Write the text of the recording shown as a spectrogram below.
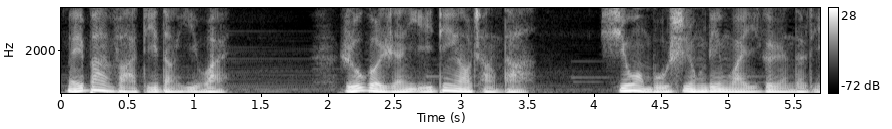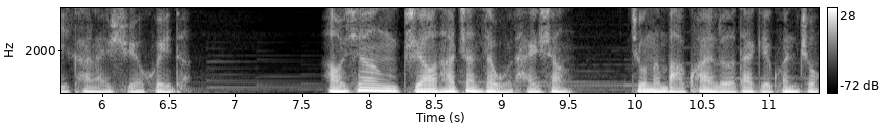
没办法抵挡意外。如果人一定要长大，希望不是用另外一个人的离开来学会的。好像只要他站在舞台上，就能把快乐带给观众。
